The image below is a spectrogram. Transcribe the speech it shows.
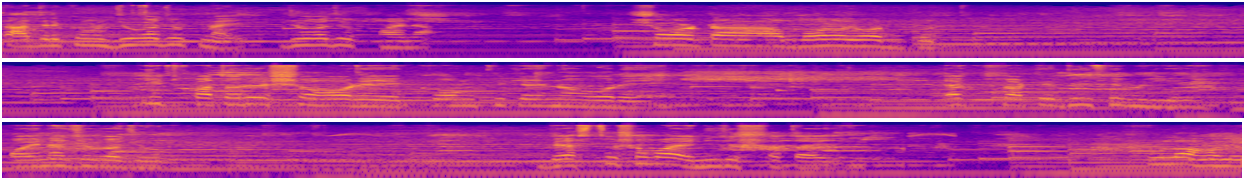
তাদের কোনো যোগাযোগ নাই। যোগাযোগ হয় না। শহরটা বড় অদ্ভুত। ইট পাথরের শহরে কংক্রিটের নগরে এক ফ্ল্যাটে দুই ফ্যামিলি হয় না যোগাযোগ। ব্যস্ত সবাই নিজস্বতায়। খোলা হলে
